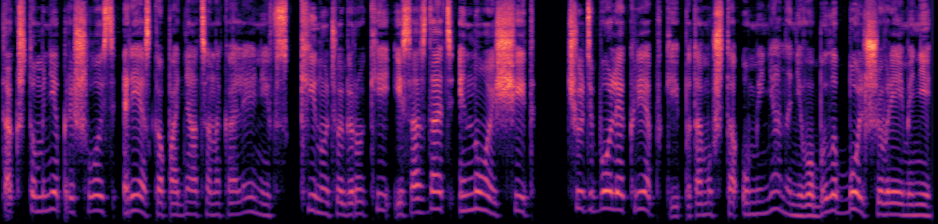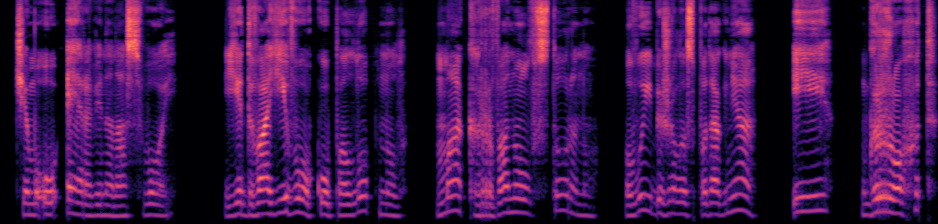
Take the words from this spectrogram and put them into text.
так что мне пришлось резко подняться на колени, вскинуть обе руки и создать иной щит, чуть более крепкий, потому что у меня на него было больше времени, чем у Эровина на свой. Едва его купол лопнул, маг рванул в сторону, выбежал из-под огня и... грохот,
